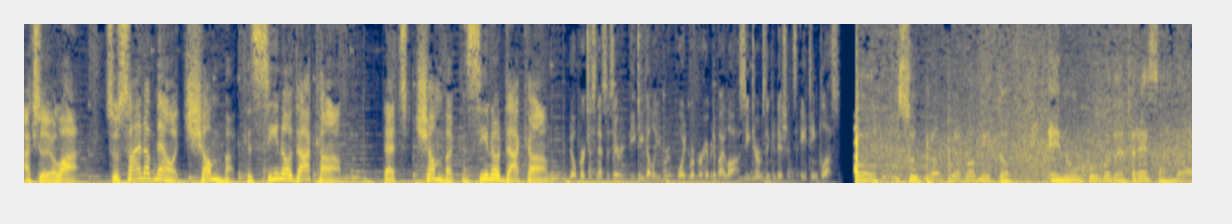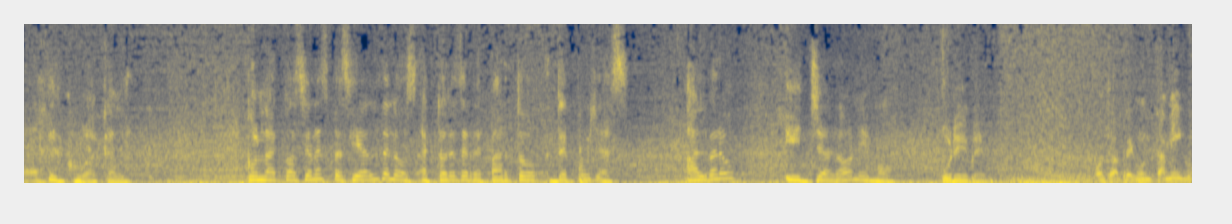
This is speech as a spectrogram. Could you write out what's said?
Actually, a lot. So sign up now at chumbacasino.com. That's chumbacasino.com. No purchase necessary. VGW Group. Void were prohibited by law. See terms and conditions. 18 plus. su propio vómito en un jugo de fresa. Guácala. Con la actuación especial de los actores de reparto de Pullas, Álvaro y Jerónimo Uribe. Otra pregunta, amigo.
